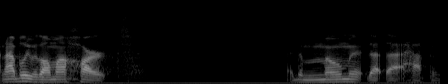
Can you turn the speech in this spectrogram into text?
And I believe with all my heart, at the moment that that happens,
